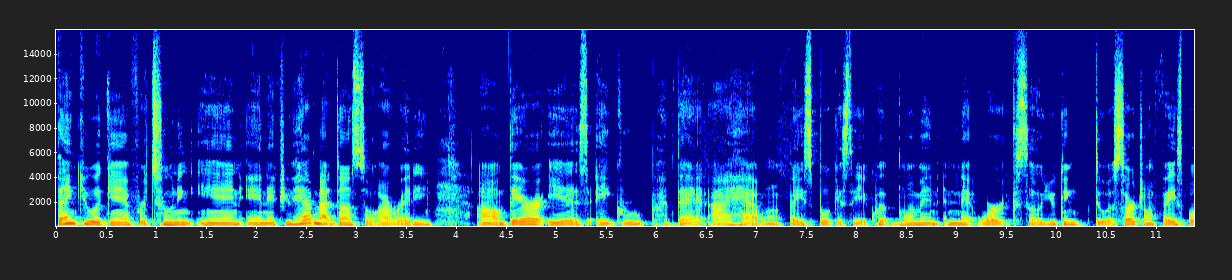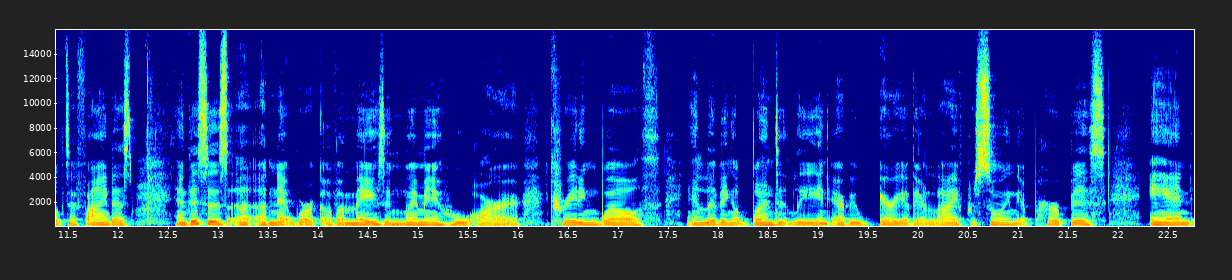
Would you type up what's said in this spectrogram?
thank you again for tuning in. And if you have not done so already, um, there is a group that I have on Facebook. It's the Equipped Woman Network. So you can do a search on Facebook to find us. And this is a, a network of amazing women who are creating wealth and living abundantly in every area of their life, pursuing their purpose. And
